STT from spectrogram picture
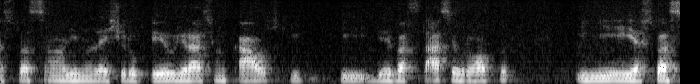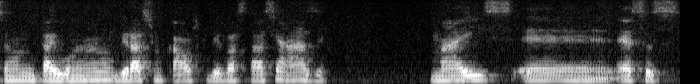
a situação ali no leste europeu gerasse um caos que, que devastasse a Europa e a situação em Taiwan virasse um caos que devastasse a Ásia. Mas é, essas,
